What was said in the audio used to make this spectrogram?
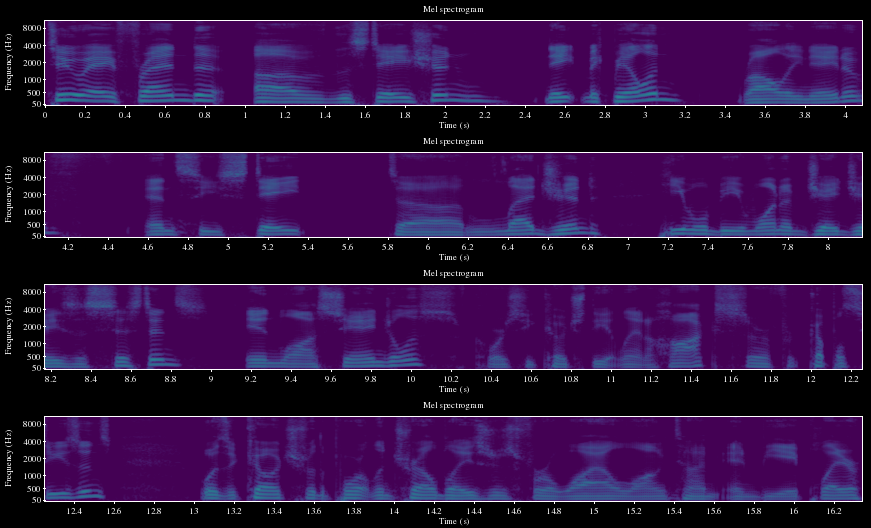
to a friend of the station, Nate McMillan, Raleigh native, NC State uh, legend. He will be one of JJ's assistants in Los Angeles. Of course, he coached the Atlanta Hawks uh, for a couple seasons, was a coach for the Portland Trailblazers for a while, longtime NBA player.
